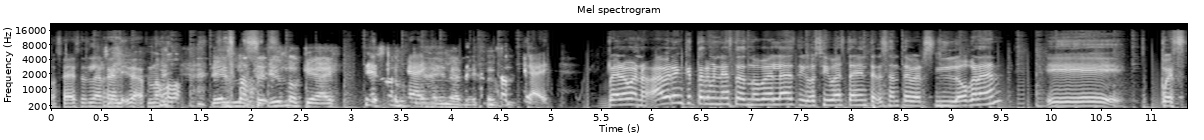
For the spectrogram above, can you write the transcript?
O sea, esa es la realidad, ¿no? es, lo que, es lo que hay. Es, lo, que, hay, la neta. Es lo que hay. Pero bueno, a ver en qué terminan estas novelas. Digo, sí va a estar interesante ver si logran eh, pues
